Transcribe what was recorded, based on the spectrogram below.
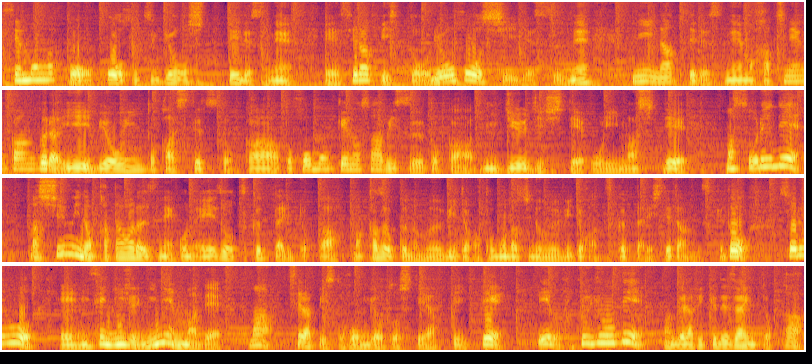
専門学校を卒業してですね、えセラピスト、療法士ですね、になってですね、まあ、8年間ぐらい病院とか施設とか、あと訪問系のサービスとかに従事しておりまして、まあ、それで、まあ、趣味の傍らですね、この映像を作ったりとか、まあ、家族のムービーとか友達のムービーとか作ったりしてたんですけど、それを、え2022年まで、まあ、セラピスト本業としてやっていて、で、副業で、ま、グラフィックデザインとか、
